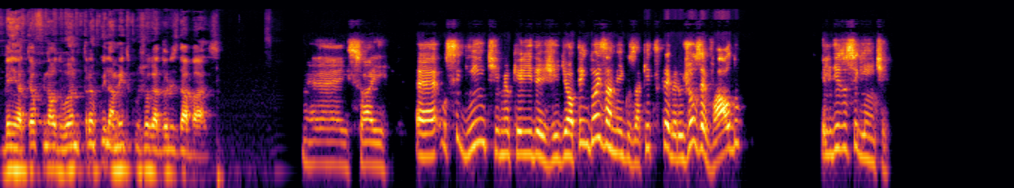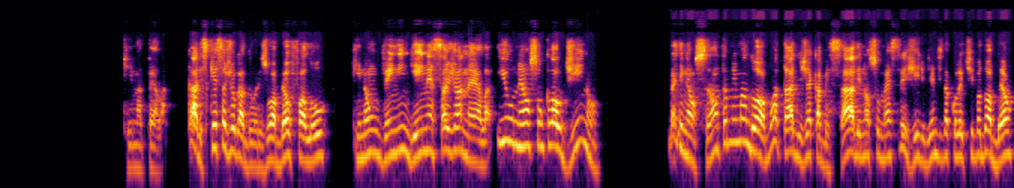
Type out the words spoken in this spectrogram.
bem até o final do ano, tranquilamente com os jogadores da base. É isso aí. É, o seguinte, meu querido Egídio, ó, tem dois amigos aqui que escreveram. O Josevaldo, ele diz o seguinte. Aqui na tela. Cara, esqueça jogadores. O Abel falou que não vem ninguém nessa janela. E o Nelson Claudino, grande Nelson, também mandou. Boa tarde, Jé Cabeçada e nosso mestre Egídio, diante da coletiva do Abel.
